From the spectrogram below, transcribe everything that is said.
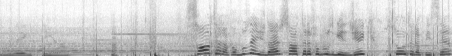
Nereye gittin ya? Ha. Sağ tarafa buz ejder, sağ tarafa buz gelecek. Sol tarafı ise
